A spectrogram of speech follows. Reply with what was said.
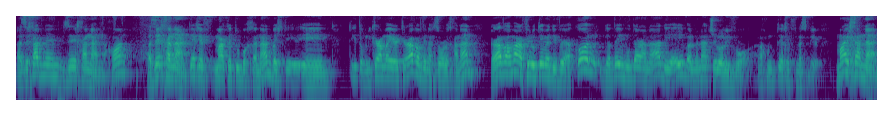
אז אחד מהם זה חנן, נכון? אז זה חנן. תכף, מה כתוב בחנן? אה, טוב, נקרא מהר את רבא ונחזור לחנן. רבא אמר אפילו תמה דברי הכל, גבי מודר הנאה דיעיב על מנת שלא לברור. אנחנו תכף נסביר. מהי חנן?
